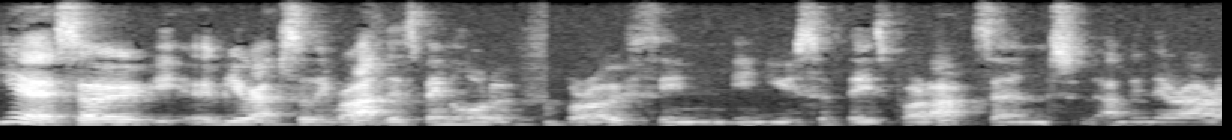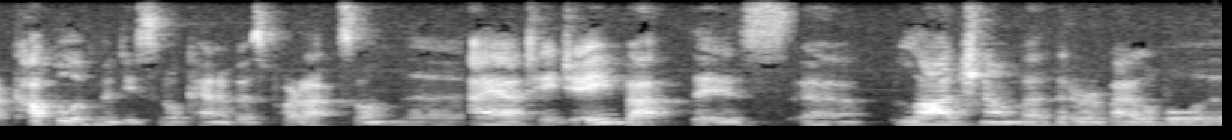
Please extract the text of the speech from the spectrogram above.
Yeah, so um, you're absolutely right. There's been a lot of growth in, in use of these products. And I mean, there are a couple of medicinal cannabis products on the ARTG, but there's a large number that are available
